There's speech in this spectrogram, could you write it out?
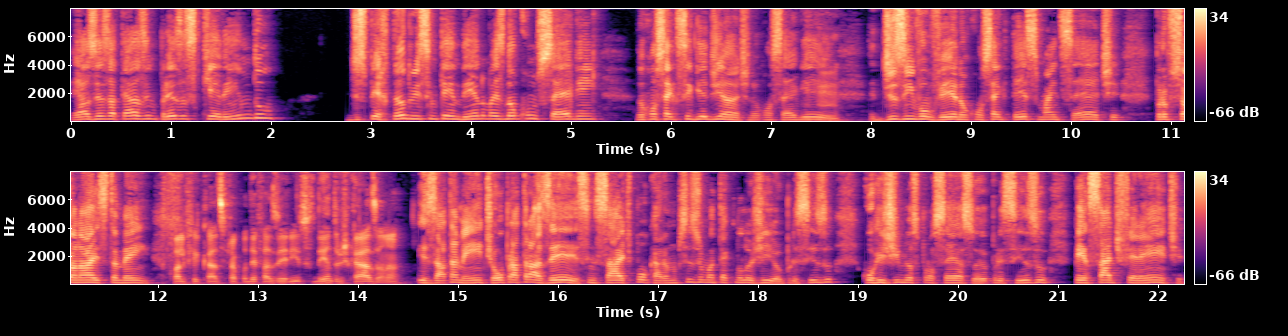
é às vezes até as empresas querendo, despertando isso, entendendo, mas não conseguem não consegue seguir adiante, não consegue uhum. desenvolver, não consegue ter esse mindset. Profissionais também. Qualificados para poder fazer isso dentro de casa, né? Exatamente. Ou para trazer esse insight. Pô, cara, eu não preciso de uma tecnologia, eu preciso corrigir meus processos, eu preciso pensar diferente,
